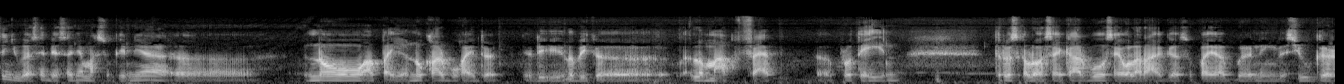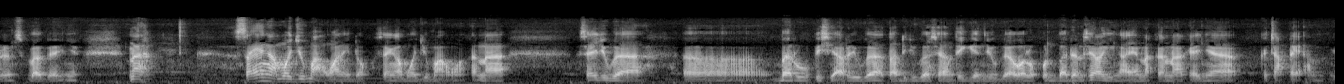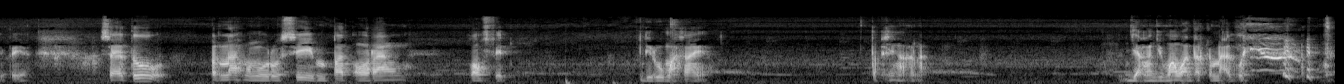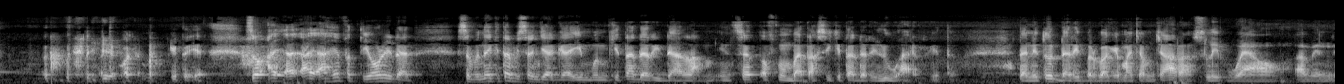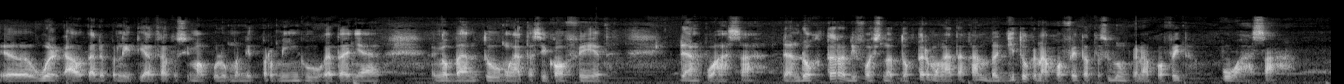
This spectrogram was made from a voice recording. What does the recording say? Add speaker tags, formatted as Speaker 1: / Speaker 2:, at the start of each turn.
Speaker 1: fasting juga saya biasanya masukinnya uh, no apa ya no carbohydrate. Jadi lebih ke lemak fat uh, protein. Terus kalau saya karbo saya olahraga supaya burning the sugar dan sebagainya. Nah saya nggak mau jumawa nih dok. Saya nggak mau jumawa karena saya juga uh, baru PCR juga tadi juga saya antigen juga walaupun badan saya lagi nggak enak karena kayaknya kecapean gitu ya. Saya tuh pernah mengurusi empat orang COVID di rumah saya. Tapi saya nggak kena. Jangan cuma wantar kena gue. gitu ya. So I, I, I have a theory that sebenarnya kita bisa jaga imun kita dari dalam instead of membatasi kita dari luar gitu dan itu dari berbagai macam cara sleep well I mean uh, workout ada penelitian 150 menit per minggu katanya ngebantu mengatasi covid dan puasa. Dan dokter di voice note dokter mengatakan begitu kena covid atau sebelum kena covid puasa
